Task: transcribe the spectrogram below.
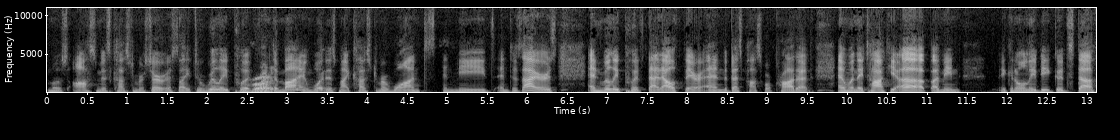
most awesomest customer service, like to really put right. front of mind what is my customer wants and needs and desires, and really put that out there and the best possible product. And when they talk you up, I mean, it can only be good stuff.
